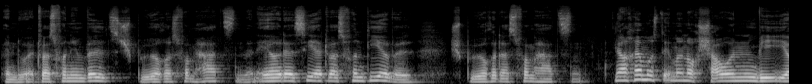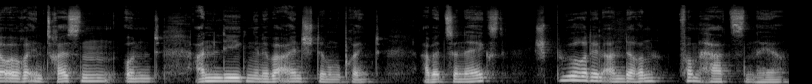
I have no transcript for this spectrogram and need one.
Wenn du etwas von ihm willst, spüre es vom Herzen. Wenn er oder sie etwas von dir will, spüre das vom Herzen. Nachher musst du immer noch schauen, wie ihr eure Interessen und Anliegen in Übereinstimmung bringt. Aber zunächst spüre den anderen vom Herzen her.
